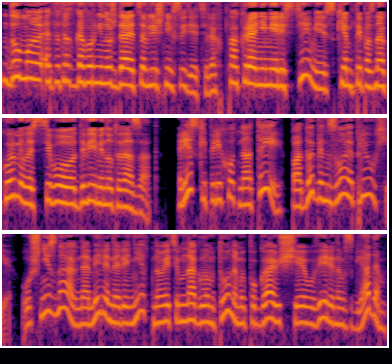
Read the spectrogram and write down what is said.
Думаю, этот разговор не нуждается в лишних свидетелях, по крайней мере с теми, с кем ты познакомилась всего две минуты назад. Резкий переход на «ты» подобен злой оплеухе. Уж не знаю, намеренно или нет, но этим наглым тоном и пугающе уверенным взглядом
